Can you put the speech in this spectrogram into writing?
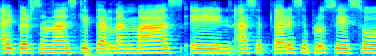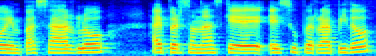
hay personas que tardan más en aceptar ese proceso, en pasarlo. Hay personas que es súper rápido.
